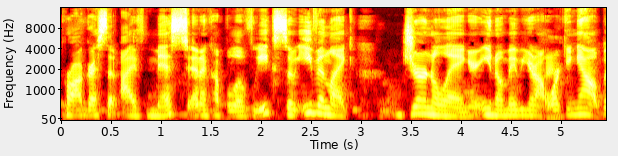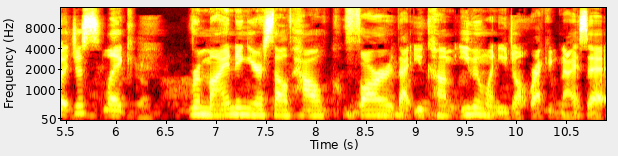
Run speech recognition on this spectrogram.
progress that I've missed in a couple of weeks. So even like journaling, or you know, maybe you're not working out, but just like reminding yourself how far that you come even when you don't recognize it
